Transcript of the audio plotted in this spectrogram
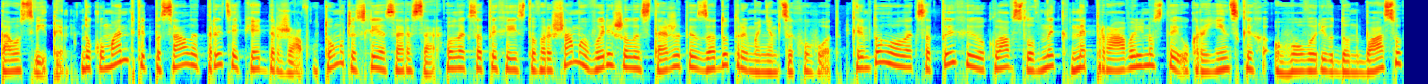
та освіти. Документ підписали 35 держав, у тому числі СРСР. Олекса Тихий із товаришами вирішили стежити за дотриманням цих угод. Крім того, Олекса Тихий уклав словник неправильностей українських говорів Донбасу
